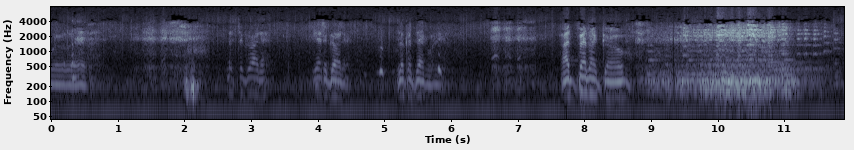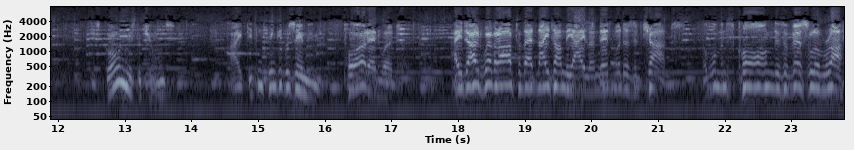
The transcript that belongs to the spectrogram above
Well, uh, Mr. Grider. Yes, Mr. Look at that way. I'd better go. he's gone, Mr. Jones. I didn't think it was in him. Poor Edward. I doubt whether after that night on the island, Edward has a chance. A woman scorned is a vessel of wrath,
